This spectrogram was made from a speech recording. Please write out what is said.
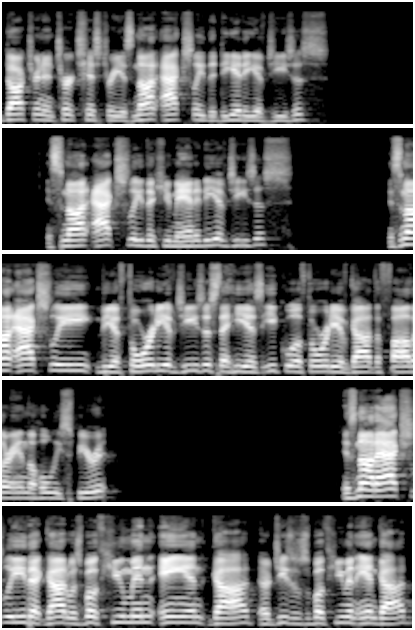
doctrine in church history is not actually the deity of Jesus. It's not actually the humanity of Jesus. It's not actually the authority of Jesus, that he is equal authority of God the Father and the Holy Spirit It's not actually that God was both human and God, or Jesus was both human and God.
